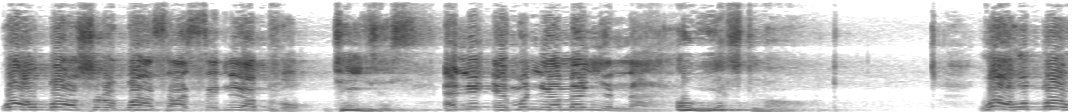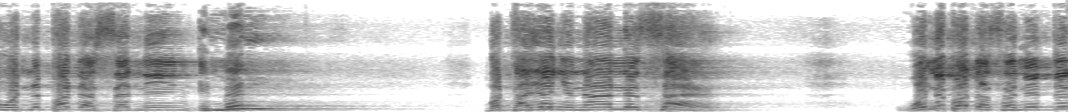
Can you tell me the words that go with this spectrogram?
wo a wobɔɔ soro bɔ asase ne ɛpo Jesus. ɛne emu nneɛma nyinaa Oh, yes, Lord. wo a wobɔɔ wo nnipa dasani Amen. botaeɛ nyinaa ne sɛ wo nnipa dasani de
